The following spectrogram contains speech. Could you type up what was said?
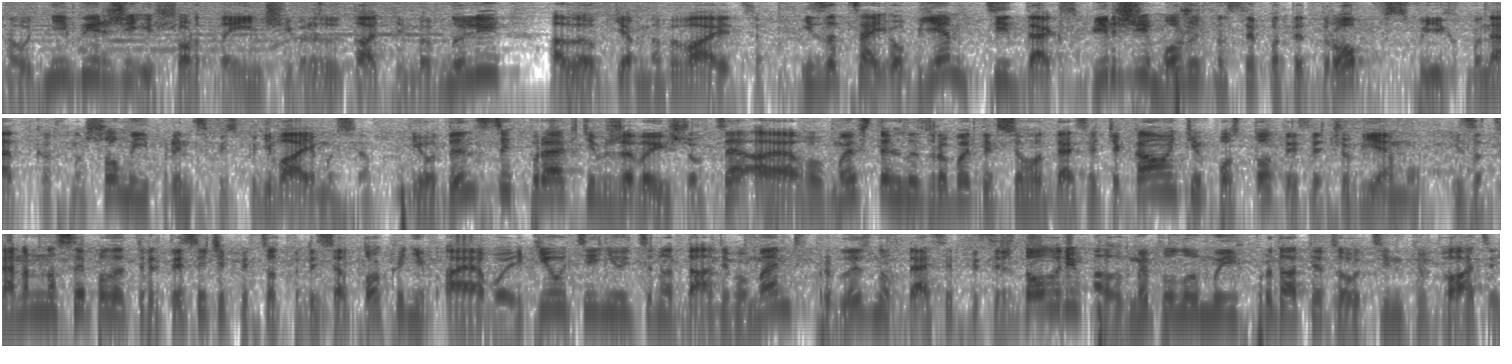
на одній біржі і шорт на іншій. В результаті ми в нулі, але об'єм набивається. І за цей об'єм ці DEX біржі можуть насипати дроп в своїх монетках, на що ми і в принципі сподіваємося. І один з цих проєктів вже вийшов. Це Аево. Ми встигли зробити всього 10 акаунтів по 100 тисяч об'єму. І за це нам насипали 3550 токенів Аево, які оцінюються на даний момент в приблизно в 10 тисяч доларів, але ми плануємо їх продати за оцінки в 20.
